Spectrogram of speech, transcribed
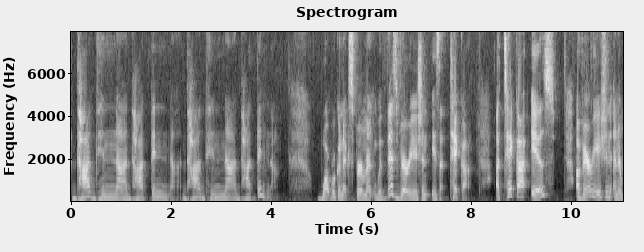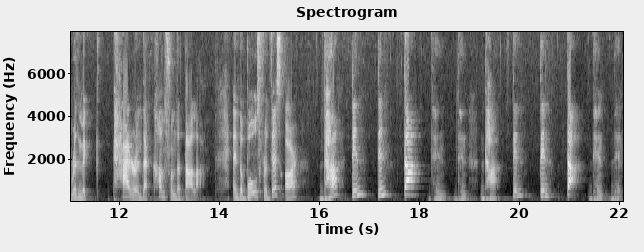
Dha dhinna dha tinna dha dhinna dha tinna. What we're going to experiment with this variation is a theka. A theka is a variation and a rhythmic pattern that comes from the tala. And the bols for this are dha tin tin ta din din dha tin tin din din.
